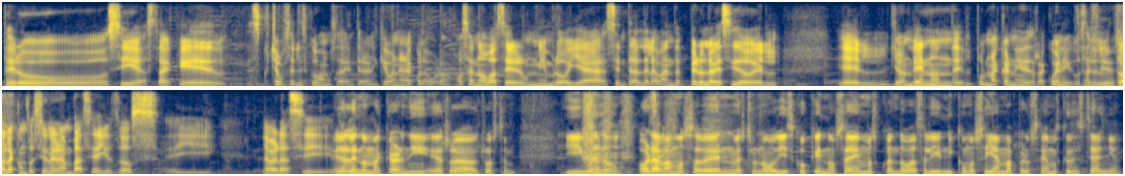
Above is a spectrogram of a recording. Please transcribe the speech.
pero sí, hasta que escuchamos el disco vamos a enterar en qué manera colaboró. O sea, no va a ser un miembro ya central de la banda, pero él había sido el, el John Lennon del Paul McCartney de Raquenic. O sea, el- toda la composición era en base a ellos dos y la verdad sí. Era Lennon McCartney, Ezra Rostam. Y bueno, ahora Sí. vamos a ver nuestro nuevo disco que no sabemos cuándo va a salir ni cómo se llama, pero sabemos que es este año.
